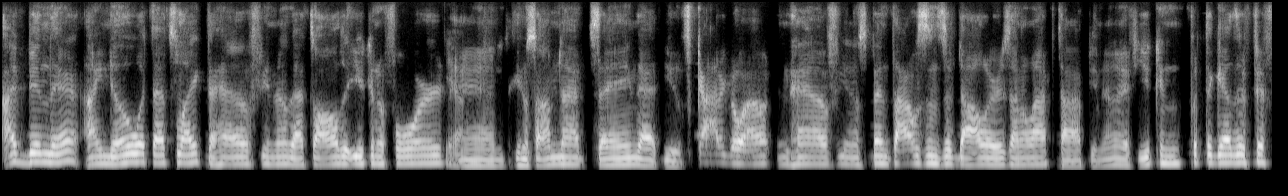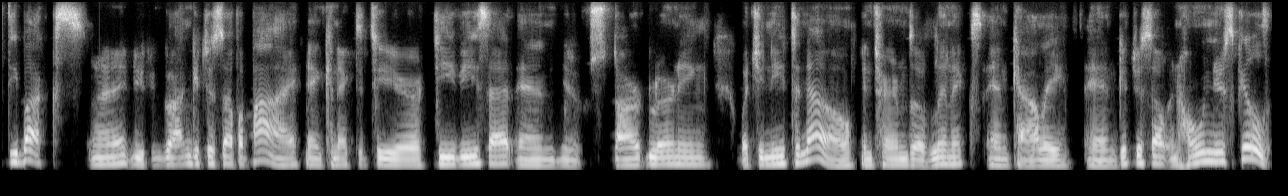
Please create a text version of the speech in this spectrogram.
I've been there. I know what that's like to have you know that's all that you can afford, yeah. and you know so I'm not saying that you've got to go out and have you know spend thousands of dollars on a laptop. You know if you can put together fifty bucks, right, you can go out and get yourself a Pi and connect it to your TV set and you know start learning what you need to know in terms of Linux and Kali and get yourself and hone your skills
